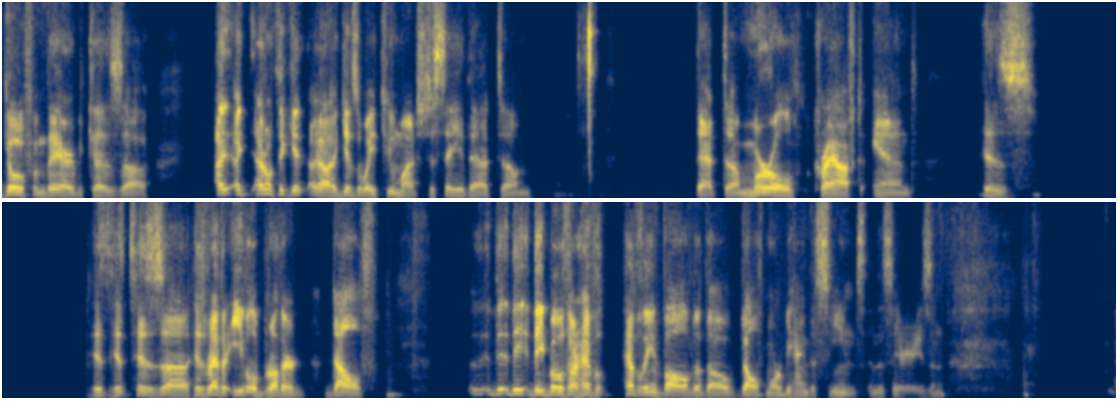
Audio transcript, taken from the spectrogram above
go from there because uh, I, I I don't think it uh, gives away too much to say that um, that uh, Merle Craft and his his his his uh, his rather evil brother Dolph they they, both are hev- heavily involved, although Dolph more behind the scenes in the series and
